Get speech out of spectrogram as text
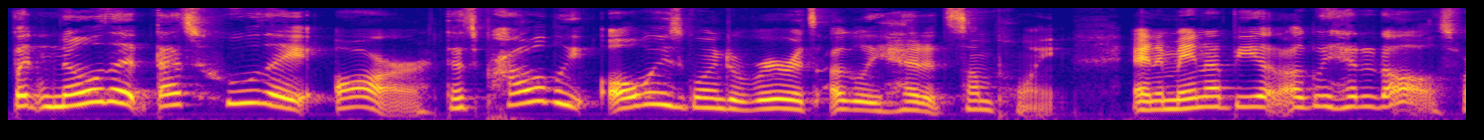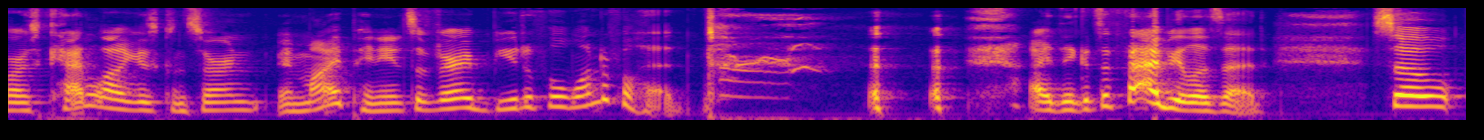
But know that that's who they are. That's probably always going to rear its ugly head at some point. And it may not be an ugly head at all. As far as cataloging is concerned, in my opinion, it's a very beautiful, wonderful head. I think it's a fabulous head. So,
